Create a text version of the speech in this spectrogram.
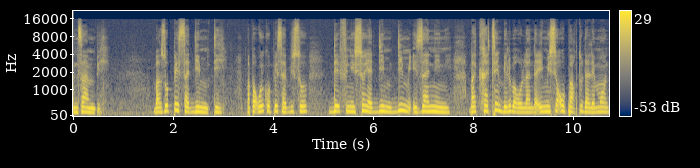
nzambe bazopesa dime te. Papa okoki kopesa biso définition ya dime dime eza nini? Bachrétien ebele bakolanda émission au partout dans le monde.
